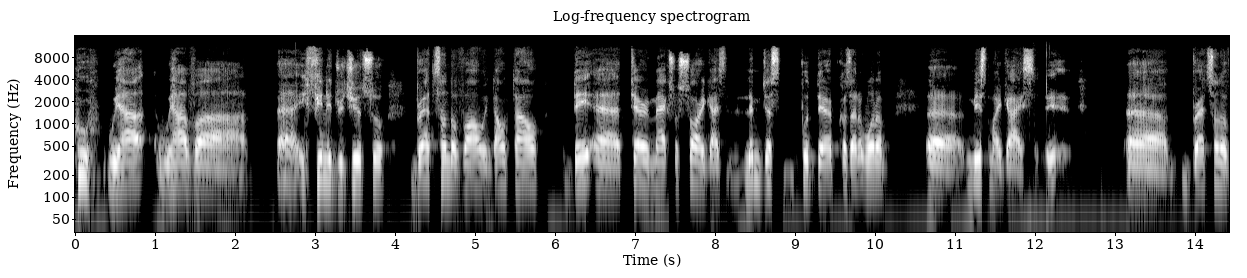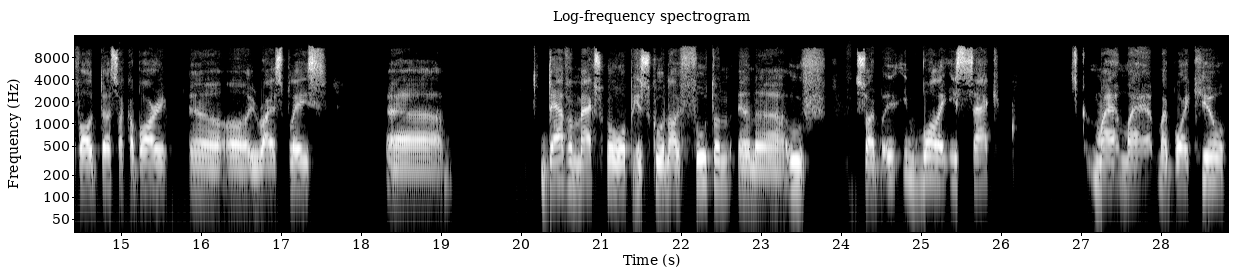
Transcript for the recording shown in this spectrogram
Whew, we have we have uh, uh, Infinite Jiu Jitsu, Brett Sandoval in downtown. They, uh, Terry Maxwell. Sorry, guys. Let me just put there because I don't want to uh, miss my guys uh, Brett Sandoval, does Akabari, uh, uh, Uriah's Place. Uh, Devin Maxwell opened his school now in Fulton, and uh, oof, sorry, but more like East Sac. My my my boy Kill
